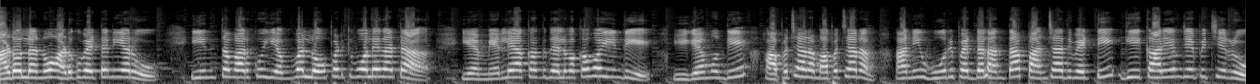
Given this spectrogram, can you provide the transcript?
ఆడోళ్ళను అడుగుపెట్టనియరు ఇంతవరకు ఎవ్వరు లోపలికి పోలేదట. ఎమ్మెల్యే అక్కకు తెలియక పోయింది. ఇగేముంది అపచారం అపచారం అని ఊరి పెద్దలంతా పంచాది పెట్టి గీ కార్యం చేపించిర్రు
